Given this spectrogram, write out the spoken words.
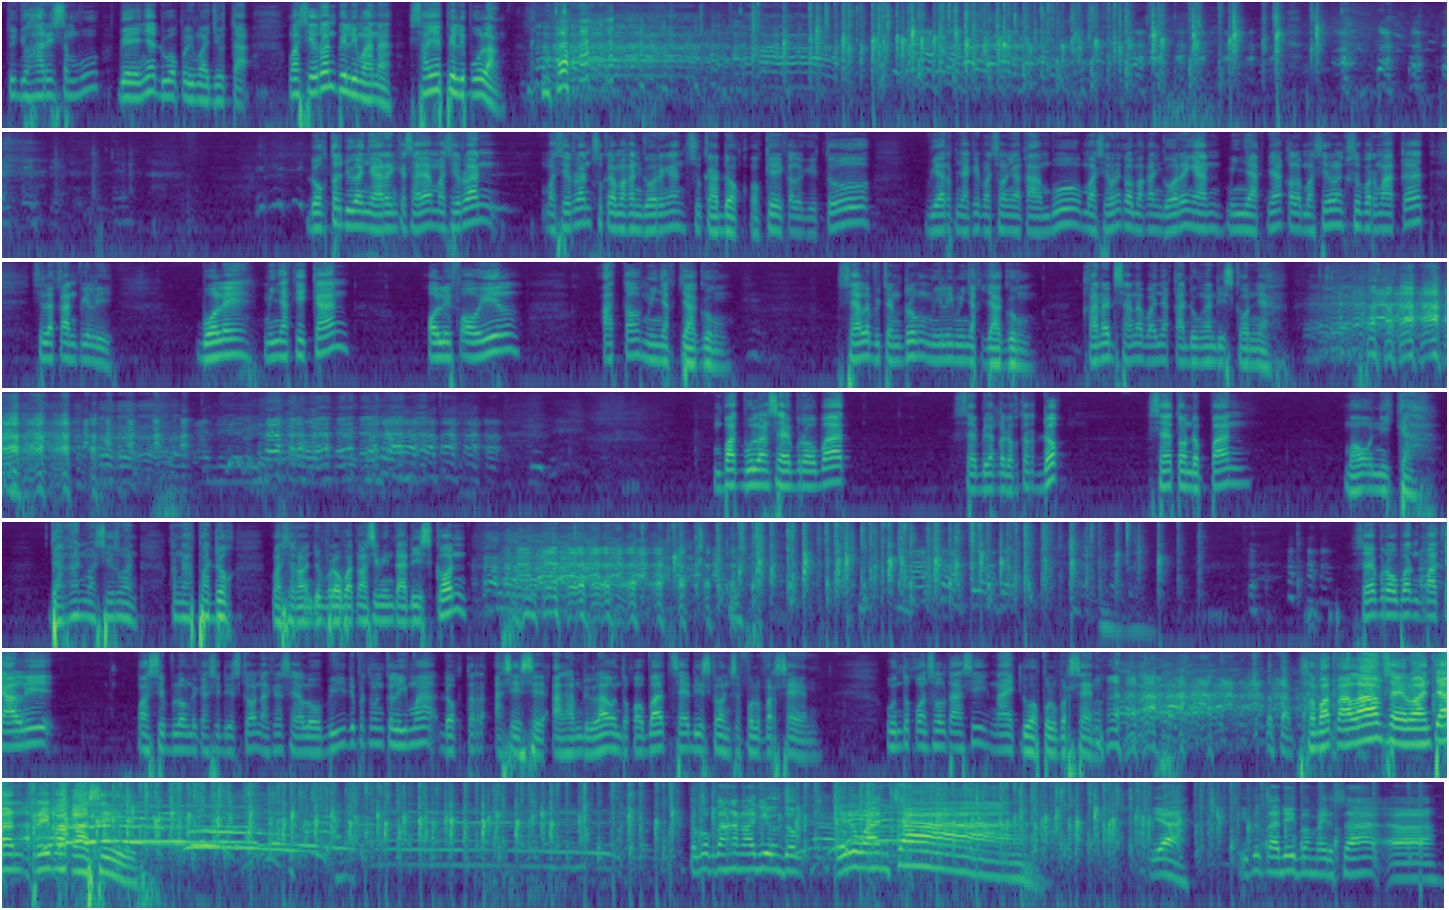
tujuh hari sembuh, biayanya 25 juta. Mas Irwan pilih mana? Saya pilih pulang. dokter juga nyaranin ke saya Mas Irwan Mas Irwan suka makan gorengan? Suka dok. Oke kalau gitu biar penyakit Mas Irwan kambuh Mas Irwan kalau makan gorengan minyaknya kalau Mas Irwan ke supermarket silakan pilih. Boleh minyak ikan olive oil atau minyak jagung. Saya lebih cenderung milih minyak jagung karena di sana banyak kandungan diskonnya. Empat bulan saya berobat saya bilang ke dokter, dok, saya tahun depan mau nikah. Jangan Mas Irwan. Kenapa dok? Mas Irwan aja berobat masih minta diskon. saya berobat empat kali, masih belum dikasih diskon. Akhirnya saya lobby di pertemuan kelima, dokter ACC. Alhamdulillah untuk obat saya diskon 10%. Untuk konsultasi naik 20%. Tetap. Selamat malam, saya Irwan Chan. Terima kasih. Tepuk tangan lagi untuk Irwanca. Ya, itu tadi pemirsa uh,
